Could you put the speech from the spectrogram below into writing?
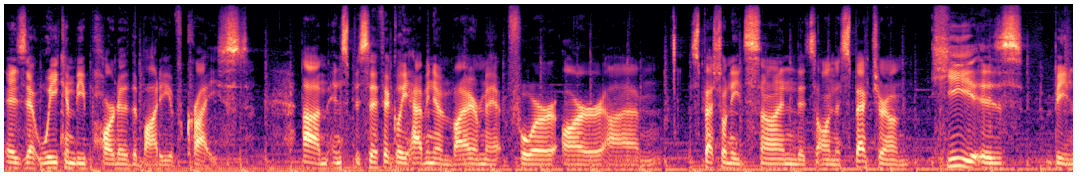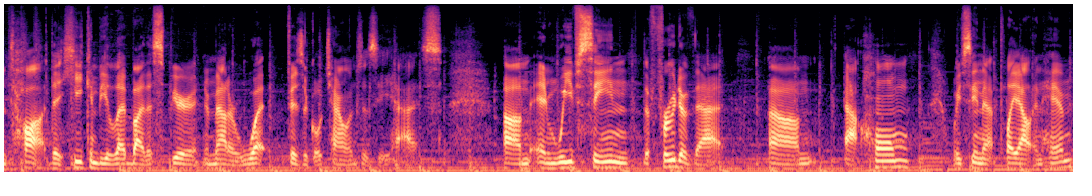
is that we can be part of the body of Christ. Um, and specifically having an environment for our um, special needs son that's on the spectrum, he is being taught that he can be led by the Spirit no matter what physical challenges he has. Um, and we've seen the fruit of that um, at home. We've seen that play out in him.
